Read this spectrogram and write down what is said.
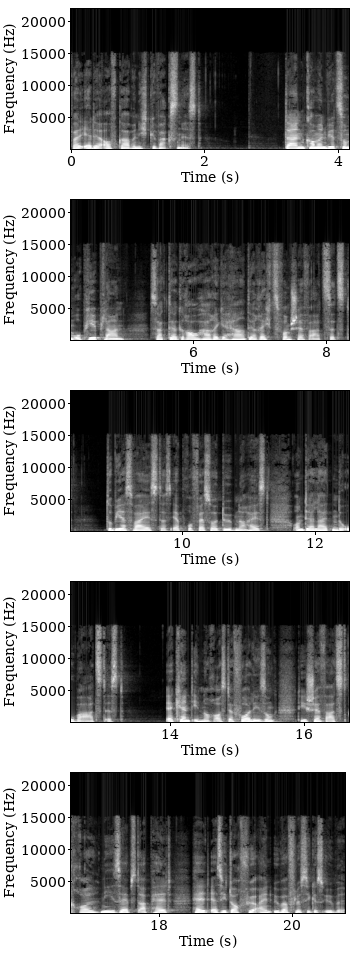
weil er der Aufgabe nicht gewachsen ist. Dann kommen wir zum OP-Plan, sagt der grauhaarige Herr, der rechts vom Chefarzt sitzt. Tobias weiß, dass er Professor Döbner heißt und der leitende Oberarzt ist. Er kennt ihn noch aus der Vorlesung, die Chefarzt Kroll nie selbst abhält, hält er sie doch für ein überflüssiges Übel.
